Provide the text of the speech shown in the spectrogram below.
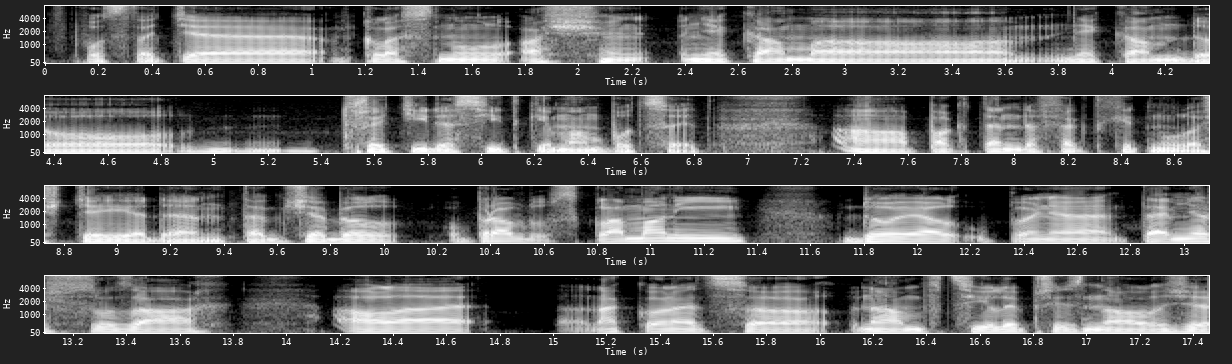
v podstatě klesnul až někam, někam do třetí desítky, mám pocit. A pak ten defekt chytnul ještě jeden, takže byl opravdu zklamaný, dojel úplně téměř v slzách, ale nakonec nám v cíli přiznal, že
